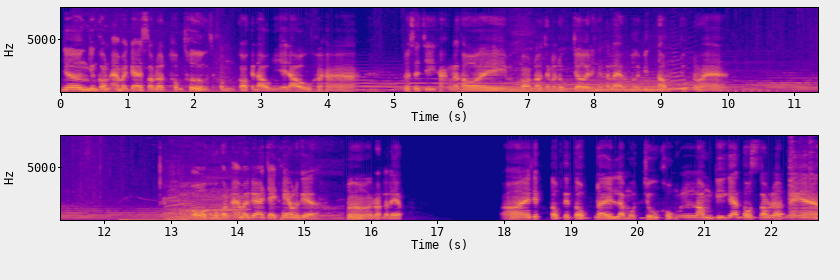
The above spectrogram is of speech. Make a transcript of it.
nhưng những con Amagasaurus thông thường sẽ không có cái đầu như vậy đâu nó sẽ chỉ thẳng ra thôi con đó chắc là đồ chơi nên người ta làm hơi biến tống chút đó mà. Ồ, oh, có một con Amaga chạy theo nữa kìa. Rất là đẹp rồi, tiếp tục tiếp tục. Đây là một chú khủng long Gigatosaurus nè.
